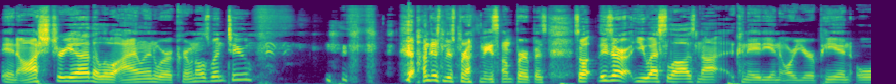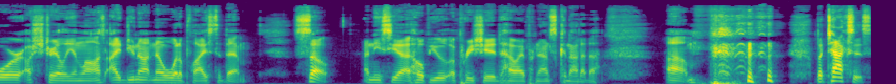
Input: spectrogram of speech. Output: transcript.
in Austria, the little island where criminals went to, I'm just mispronouncing these on purpose. So these are U.S. laws, not Canadian or European or Australian laws. I do not know what applies to them. So, Anicia, I hope you appreciated how I pronounced Canada. Um, but taxes.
